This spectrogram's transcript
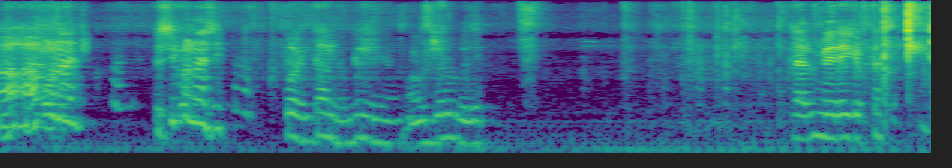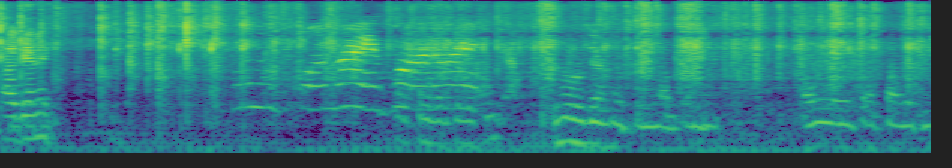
ਆ ਆ ਪਾਉਣਾ ਹੈ? ਤੁਸੀਂ ਪਾਉਣਾ ਸੀ? ਕੋਈ ਤੁਹਾਨੂੰ ਦਿੰਦੇ ਆ ਉਧਰ ਬਲੇ ਲੈ ਮੇਰੇ ਗਿਫਟ ਆ। ਗਏ ਨੇ। ਹੋ ਜਾ ਆਪਣੇ ਨਾਲ ਆਉਂ ਪਾਪਾ ਲੱਗੀ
